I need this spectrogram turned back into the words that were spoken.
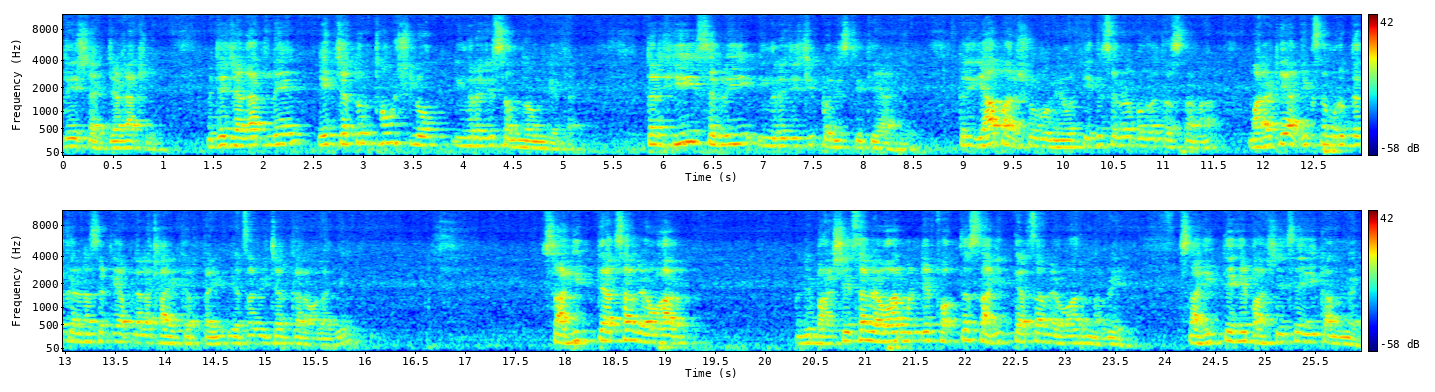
देश आहेत जगातले. म्हणजे जगातले एक चतुर्थांश लोक इंग्रजी समजावून घेतात. तर ही सगळी इंग्रजीची परिस्थिती आहे. तर या पार्श्वभूमीवरती हे सगळं बघत असताना मराठी अधिक समृद्ध करण्यासाठी आपल्याला काय करता येईल याचा विचार करावा लागेल. साहित्याचा व्यवहार म्हणजे भाषेचा व्यवहार म्हणजे फक्त साहित्याचा व्यवहार नव्हे. साहित्य हे भाषेचे एक अंग आहे.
